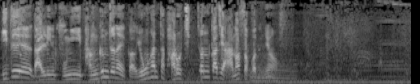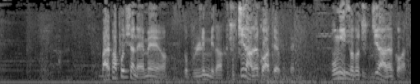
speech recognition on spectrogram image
미드에 날린 궁이 방금 전에 그러니까 용 한타 바로 직전까지 안 왔었거든요. 말파 포지션 애매해요. 이거 물립니다. 죽진 않을 것 같아요, 근데. 궁이 있어서 죽진 않을 것 같아요.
